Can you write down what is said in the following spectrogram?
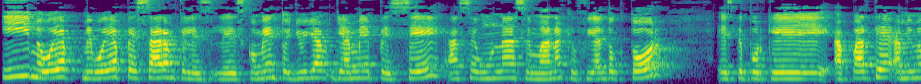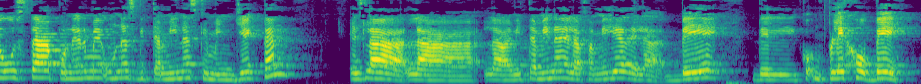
Y me voy a, me voy a pesar, aunque les, les comento, yo ya, ya me pesé hace una semana que fui al doctor, este, porque aparte a mí me gusta ponerme unas vitaminas que me inyectan. Es la, la, la vitamina de la familia de la B, del complejo B.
